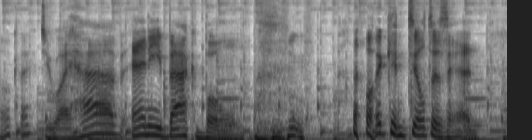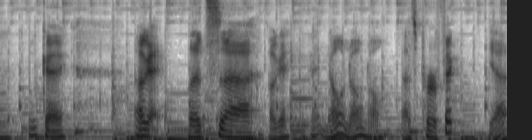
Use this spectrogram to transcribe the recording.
okay. Do I have any backbone? oh, I can tilt his head. Okay. Okay, let's, uh, okay, okay, no, no, no, that's perfect. Yeah,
